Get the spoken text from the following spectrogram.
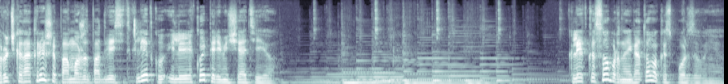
Ручка на крыше поможет подвесить клетку или легко перемещать ее. Клетка собрана и готова к использованию.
